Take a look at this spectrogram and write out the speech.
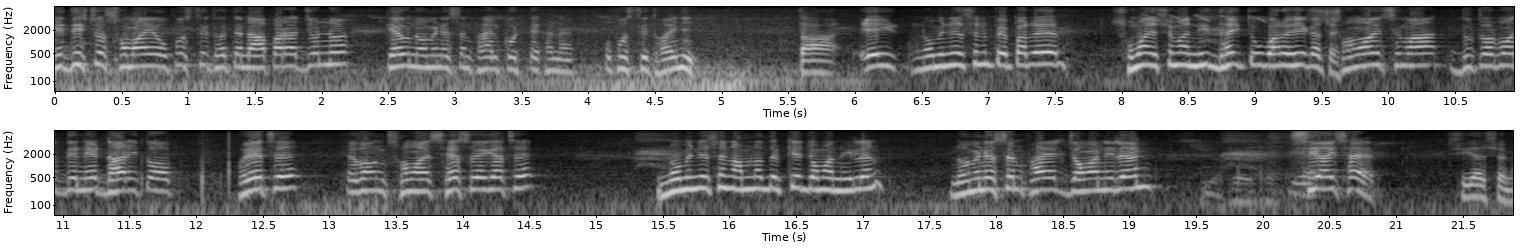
নির্দিষ্ট সময়ে উপস্থিত হতে না পারার জন্য কেউ নমিনেশন ফাইল করতে এখানে উপস্থিত হয়নি। তা এই নমিনেশন পেপারের সময়সীমা নির্ধারিত ওভার হয়ে গেছে? সময়সীমা দুটোর মধ্যে নির্ধারিত হয়েছে। এবং সময় শেষ হয়ে গেছে। নমিনেশন আপনাদেরকে জমা নিলেন? নমিনেশন ফাইল জমা নিলেন সিআই সাহেব। সিআই সাহেব।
